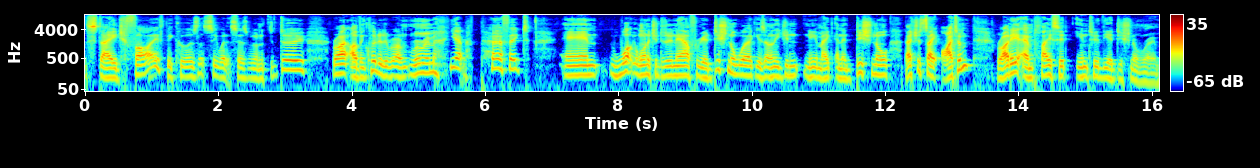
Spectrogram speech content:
stage five because let's see what it says we wanted to do. Right, I've included a room. Yep, perfect. And what we wanted you to do now for your additional work is I need you to make an additional, that should say item, right here, and place it into the additional room.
